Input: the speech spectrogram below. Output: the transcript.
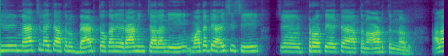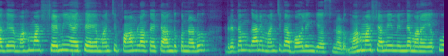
ఈ మ్యాచ్లో అయితే అతను బ్యాట్తో కానీ రాణించాలని మొదటి ఐసీసీ ట్రోఫీ అయితే అతను ఆడుతున్నాడు. అలాగే మహమ్మద్ షమీ అయితే మంచి ఫామ్లోకి అయితే అందుకున్నాడు. రిథమ్ కానీ మంచిగా బౌలింగ్ చేస్తున్నాడు. మహమ్మద్ షమీ మీదే మనం ఎక్కువ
